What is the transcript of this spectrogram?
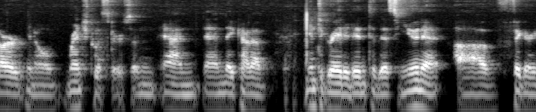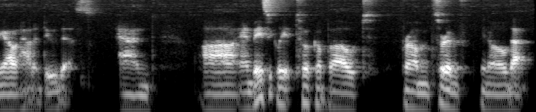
our you know wrench twisters and and and they kind of integrated into this unit of figuring out how to do this and uh, and basically it took about from sort of you know that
